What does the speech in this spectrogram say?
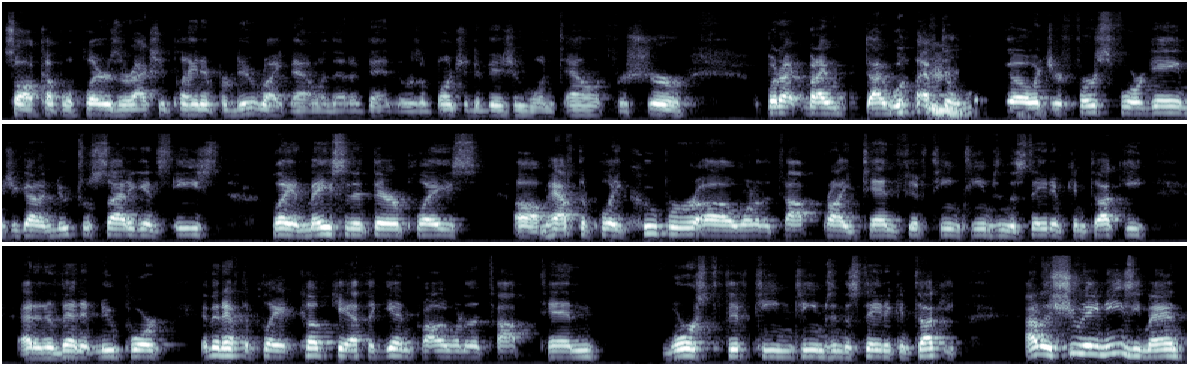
saw a couple of players that are actually playing at Purdue right now in that event. There was a bunch of Division One talent for sure. But I, but I, I will have to go at your first four games. You got a neutral site against East, playing Mason at their place. Um, have to play Cooper, uh, one of the top probably 10, 15 teams in the state of Kentucky at an event at Newport, and then have to play at Covcath again, probably one of the top 10 worst 15 teams in the state of Kentucky. Out of the chute ain't easy, man.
